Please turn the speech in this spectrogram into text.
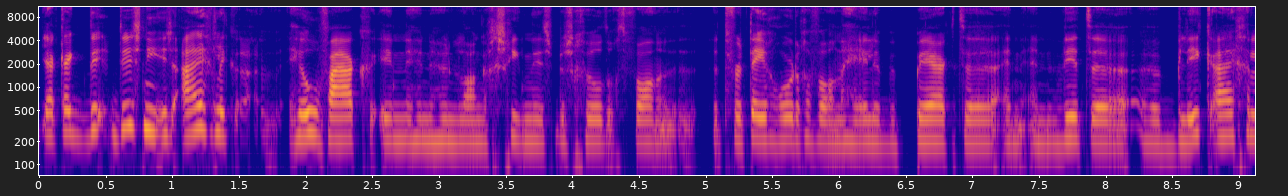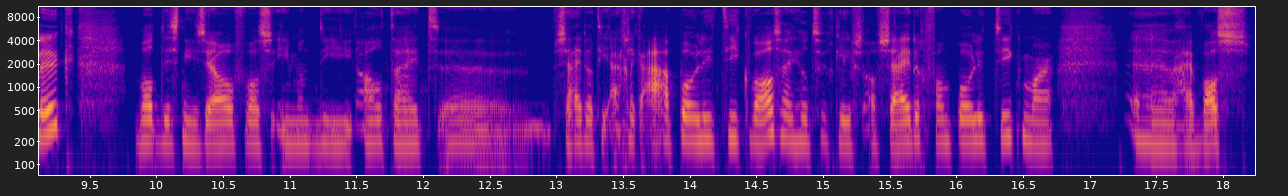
ja, kijk, Di- Disney is eigenlijk heel vaak in, in hun lange geschiedenis beschuldigd van het vertegenwoordigen van een hele beperkte en, en witte blik eigenlijk. Walt Disney zelf was iemand die altijd zei dat hij eigenlijk apolitiek was. Hij hield zich liefst afzijdig van politiek, maar hij was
